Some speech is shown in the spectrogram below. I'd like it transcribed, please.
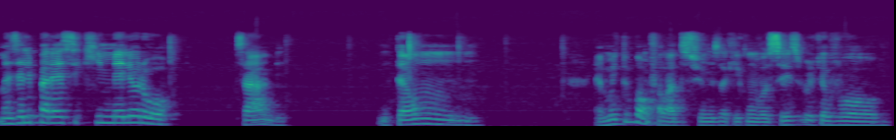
mas ele parece que melhorou, sabe? Então é muito bom falar dos filmes aqui com vocês porque eu vou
